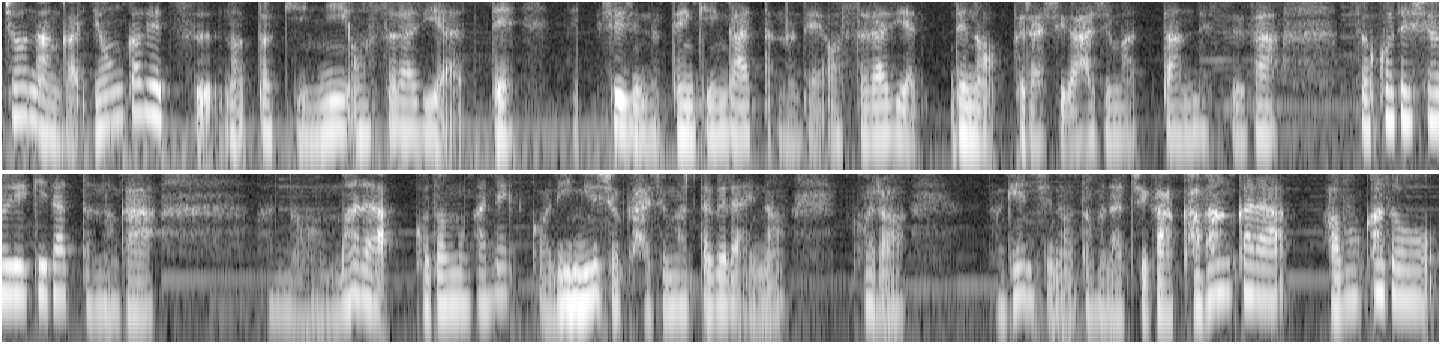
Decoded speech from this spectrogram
長男が4ヶ月の時にオーストラリアで主人の転勤があったのでオーストラリアでの暮らしが始まったんですがそこで衝撃だったのがあのまだ子供がねこう離乳食始まったぐらいの頃現地のお友達がカバンからアボカドを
